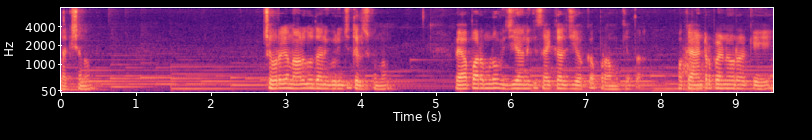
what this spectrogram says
లక్షణం. చివరిగా నాలుగో దాని గురించి తెలుసుకుందాం. వ్యాపారంలో విజయానికి సైకాలజీ యొక్క ప్రాముఖ్యత. ఒక ఎంటర్ప్రెన్యూర్కి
